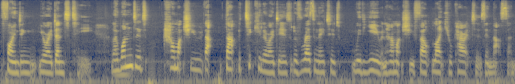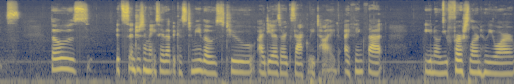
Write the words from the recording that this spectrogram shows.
finding your identity. And I wondered how much you that that particular idea sort of resonated with you and how much you felt like your characters in that sense. Those it's interesting that you say that because to me those two ideas are exactly tied. I think that you know, you first learn who you are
